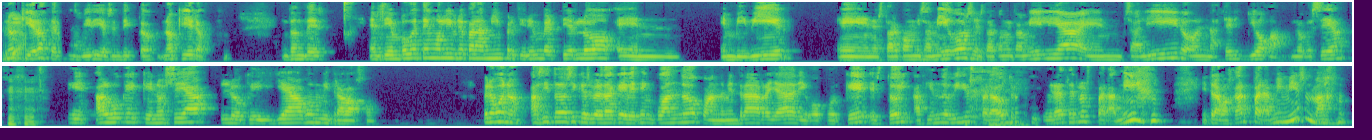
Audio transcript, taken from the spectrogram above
No quiero hacer más vídeos en TikTok, no quiero. Entonces, el tiempo que tengo libre para mí prefiero invertirlo en, en vivir, en estar con mis amigos, en estar con mi familia, en salir o en hacer yoga, lo que sea. Eh, algo que, que no sea lo que ya hago en mi trabajo. Pero bueno, así todo sí que es verdad que de vez en cuando, cuando me entra la rayada, digo, ¿por qué estoy haciendo vídeos para otros si pudiera hacerlos para mí y trabajar para mí misma?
